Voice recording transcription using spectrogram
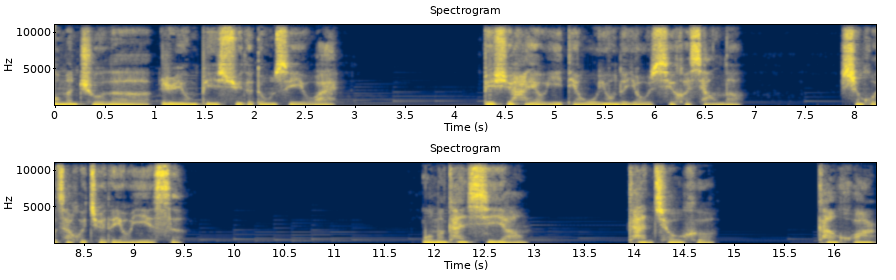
我们除了日用必需的东西以外，必须还有一点无用的游戏和享乐，生活才会觉得有意思。我们看夕阳，看秋河，看花，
